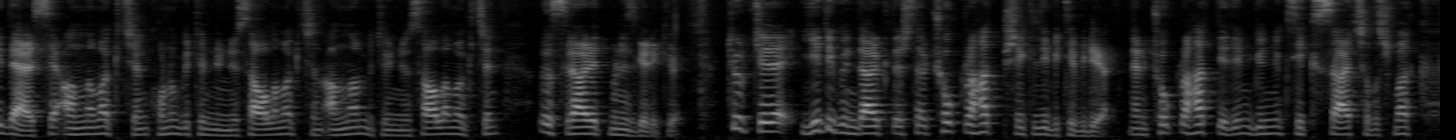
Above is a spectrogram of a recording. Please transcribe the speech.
Bir dersi anlamak için, konu bütünlüğünü sağlamak için, anlam bütünlüğünü sağlamak için ısrar etmeniz gerekiyor. Türkçe'de 7 günde arkadaşlar çok rahat bir şekilde bitebiliyor. Yani çok rahat dediğim günlük 8 saat çalışmak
